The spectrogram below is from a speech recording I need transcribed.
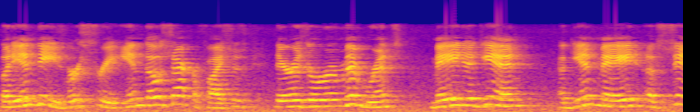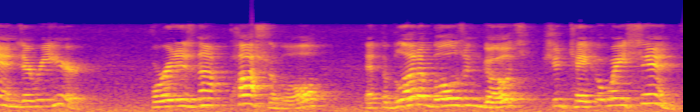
But in these, verse 3, in those sacrifices, there is a remembrance made again, again made of sins every year. For it is not possible that the blood of bulls and goats should take away sins.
